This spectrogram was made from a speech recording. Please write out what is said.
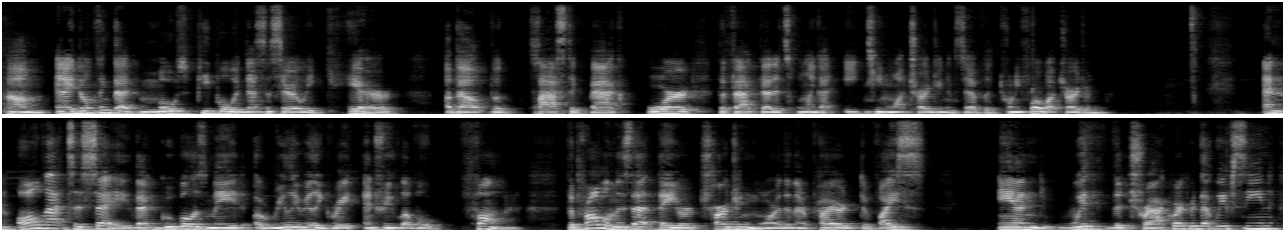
Um, and I don't think that most people would necessarily care about the plastic back or the fact that it's only got 18 watt charging instead of the 24 watt charging. And all that to say that Google has made a really, really great entry level phone. The problem is that they are charging more than their prior device. And with the track record that we've seen,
